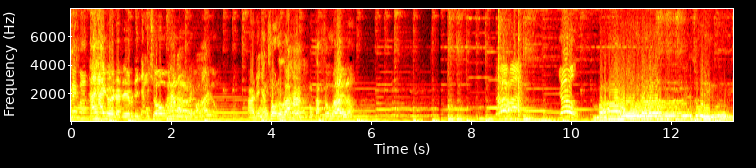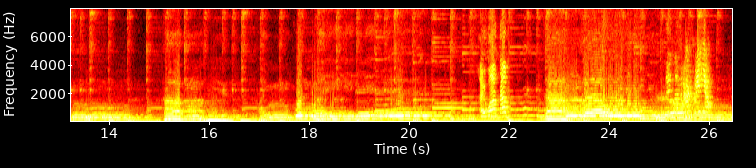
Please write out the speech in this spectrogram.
hay mà. Hai hai người này đi, đi nhận show hát là ngồi đây luôn à để nhận show được rồi ha. Một cặp Đúng rồi luôn Vô bao năm xuôi ngược hát hiền hành quân ngày đêm. Hay quá Tám giang lao những Đây là hát hay lòng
